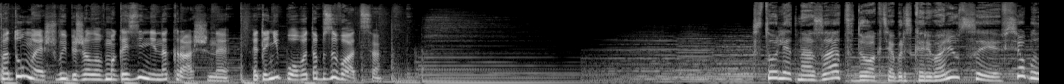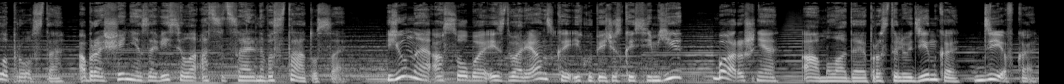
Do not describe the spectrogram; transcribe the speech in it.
Подумаешь, выбежала в магазин не накрашенная. Это не повод обзываться. Сто лет назад, до Октябрьской революции, все было просто. Обращение зависело от социального статуса. Юная особа из дворянской и купеческой семьи – барышня, а молодая простолюдинка – девка.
